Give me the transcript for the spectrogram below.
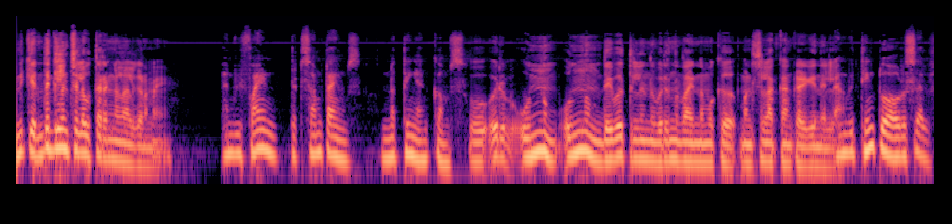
എനിക്ക് എന്തെങ്കിലും ചില ഉത്തരങ്ങൾ നൽകണമേ And we find that sometimes nothing comes. Comes ഒരു ഒന്നും ഒന്നും ദൈവത്തിൽ നിന്ന് വരുന്നതായി നമുക്ക് മനസ്സിലാക്കാൻ കഴിയുന്നില്ല we think to ourselves,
